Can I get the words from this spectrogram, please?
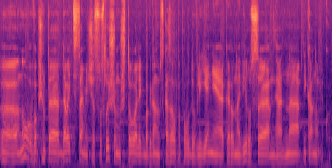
ну, в общем-то, давайте сами сейчас услышим, что Олег Богданов сказал по поводу влияния коронавируса на экономику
